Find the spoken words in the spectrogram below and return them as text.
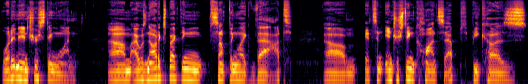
What an interesting one. Um, I was not expecting something like that. Um, it's an interesting concept because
